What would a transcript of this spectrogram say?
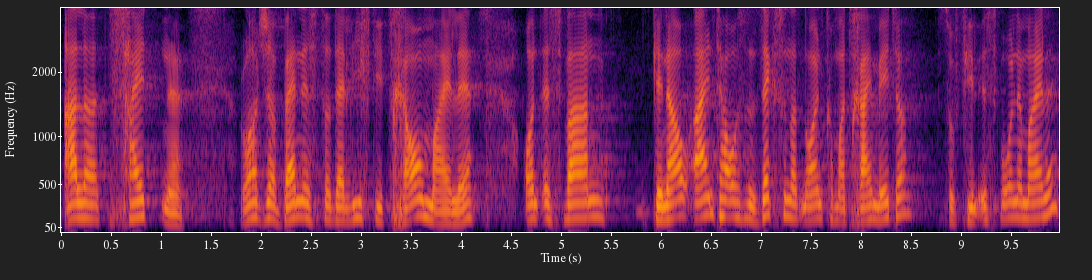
aller Zeiten. Roger Bannister, der lief die Traummeile und es waren genau 1609,3 Meter, so viel ist wohl eine Meile.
